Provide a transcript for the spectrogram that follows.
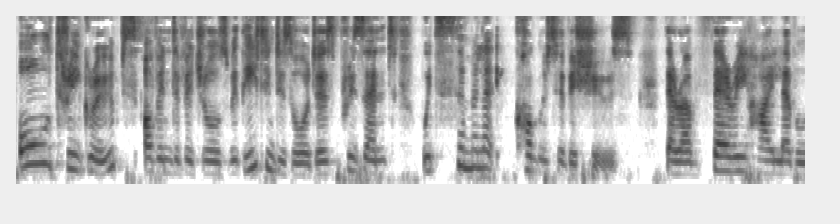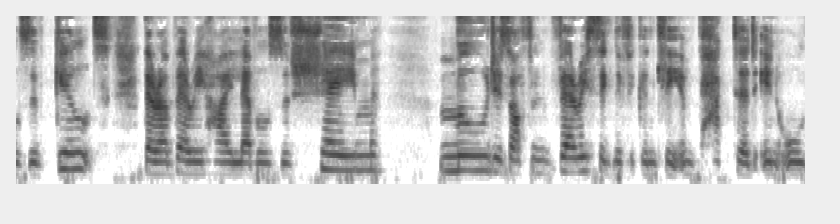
All three groups of individuals with eating disorders present with similar cognitive issues. There are very high levels of guilt, there are very high levels of shame, Mood is often very significantly impacted in all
